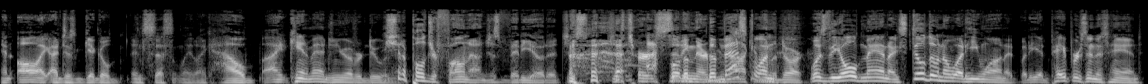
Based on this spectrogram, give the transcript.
And all I, I just giggled incessantly, like how I can't imagine you ever doing. It. You should have pulled your phone out and just videoed it. Just, just her sitting Well, there the, the best one on the door. was the old man. I still don't know what he wanted, but he had papers in his hand,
